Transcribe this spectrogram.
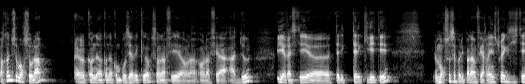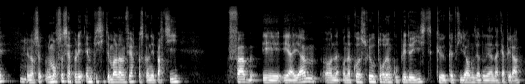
Par contre, ce morceau-là, qu'on a, composé avec Ops, on l'a fait, on l'a, fait à, deux. Il est resté tel, tel qu'il était. Le morceau s'appelait pas l'enfer. L'instru existait. Le morceau, le morceau s'appelait implicitement l'enfer parce qu'on est parti, Fab et, Ayam, on a, on a construit autour d'un couplet de East que Cut Killer nous a donné en acapella.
